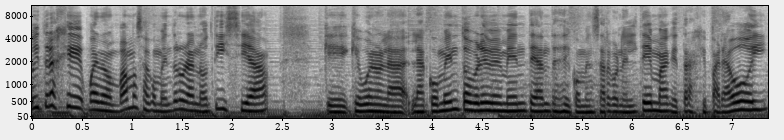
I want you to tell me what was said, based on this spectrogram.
Hoy traje, bueno, vamos a comentar una noticia que, bueno, la, comento brevemente antes de comenzar con el tema que traje para hoy.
